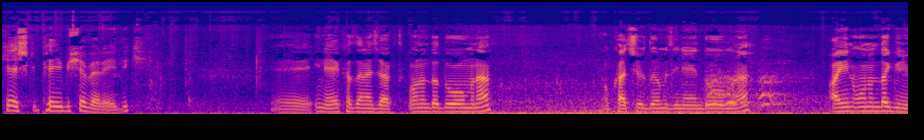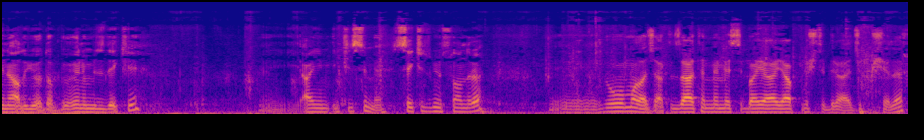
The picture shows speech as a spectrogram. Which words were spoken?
Keşke şey vereydik. Ee, ineği kazanacaktık. Onun da doğumuna o kaçırdığımız ineğin doğumuna ayın 10'unda gününü alıyordu bu önümüzdeki. Ee, ayın ikisi mi? 8 gün sonra e, doğum olacaktı. Zaten memesi bayağı yapmıştı birazcık bir şeyler.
